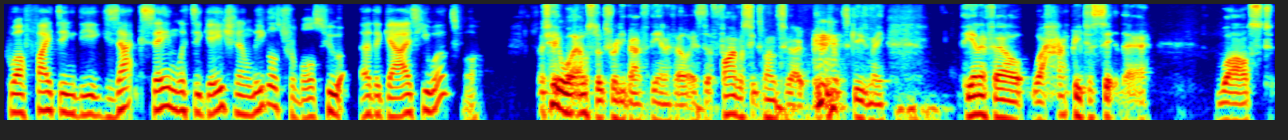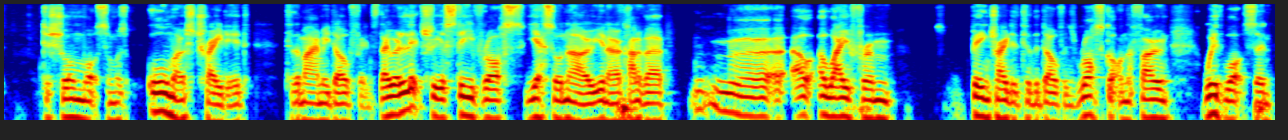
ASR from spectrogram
who are fighting the exact same litigation and legal troubles who are the guys he works for. I'll tell you what else looks really bad for the NFL is that five or six months ago, excuse me, the NFL were happy to sit there whilst Deshaun Watson was almost traded to the Miami Dolphins. They were literally a Steve Ross, yes or no, you know, kind of a uh, away from being traded to the Dolphins. Ross got on the phone with Watson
